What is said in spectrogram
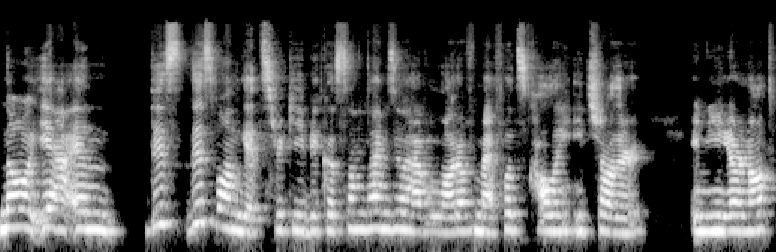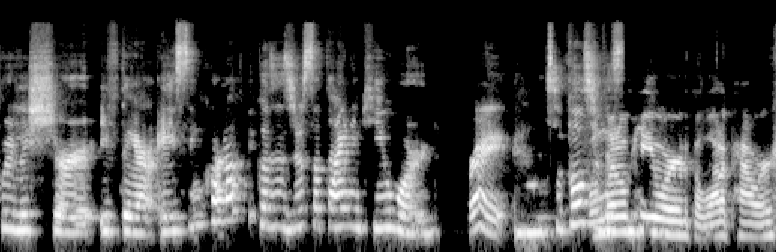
no, yeah, and this this one gets tricky because sometimes you have a lot of methods calling each other and you're not really sure if they are async or not because it's just a tiny keyword. Right. It's supposed a little keyword with a lot of power.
